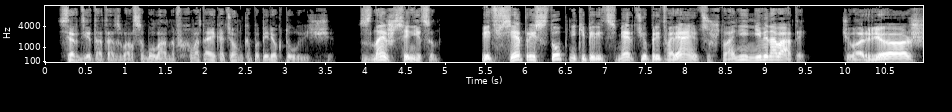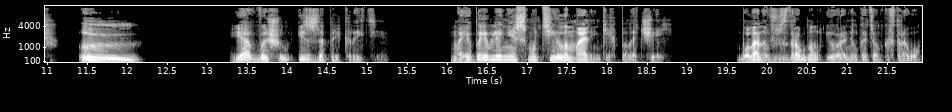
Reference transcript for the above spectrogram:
— сердито отозвался Буланов, хватая котенка поперек туловища. «Знаешь, Синицын, ведь все преступники перед смертью притворяются, что они не виноваты. Чего орешь? Я вышел из-за прикрытия. Мое появление смутило маленьких палачей. Буланов вздрогнул и уронил котенка в траву.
